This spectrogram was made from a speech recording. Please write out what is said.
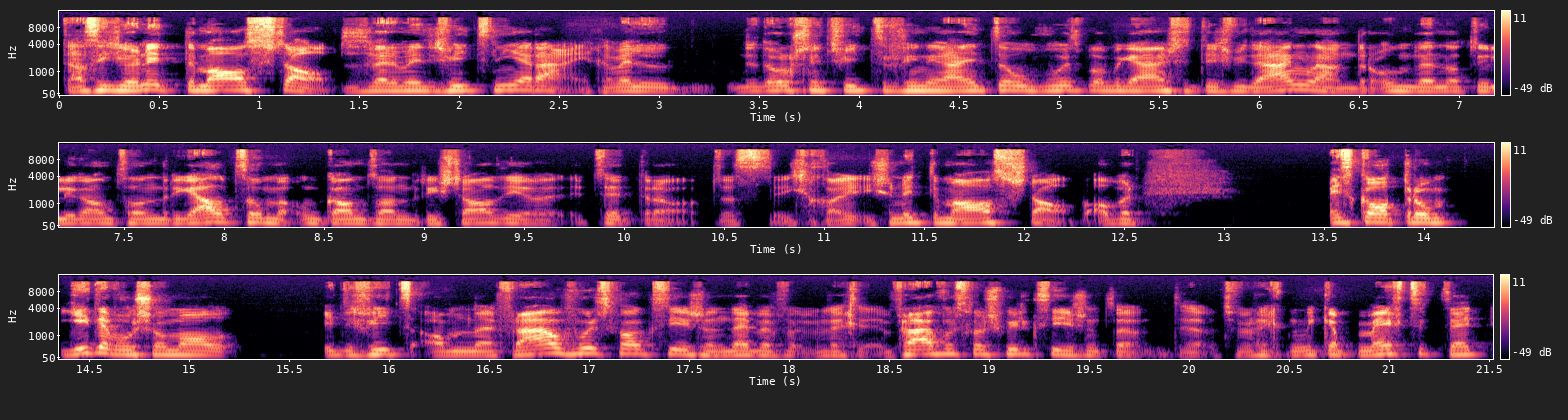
Das ist ja nicht der Maßstab. Das werden wir in der Schweiz nie erreichen, weil der Durchschnittsschweizer finde ich nicht so Fußball begeistert ist wie der Engländer und dann natürlich ganz andere Geldsummen und ganz andere Stadien etc. Das ist, ja nicht der Maßstab. Aber es geht darum, jeder, der schon mal in der Schweiz am Frauenfußball war und eben vielleicht Frauenfußballspiel war und so, vielleicht nicht beim FCZ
